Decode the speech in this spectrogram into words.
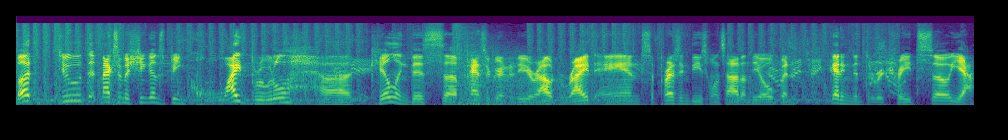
But two Maxim machine guns being quite brutal, uh, killing this uh, Panzer Grenadier outright and suppressing these ones out in the open, getting them to retreat. So yeah,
